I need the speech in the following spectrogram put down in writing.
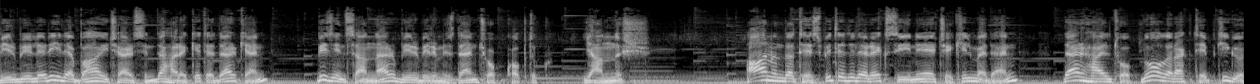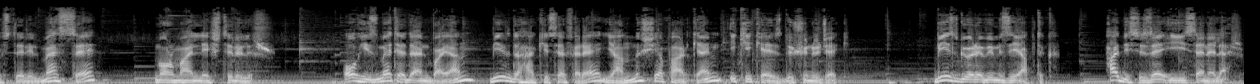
birbirleriyle bağ içerisinde hareket ederken biz insanlar birbirimizden çok koptuk. Yanlış. Anında tespit edilerek sineye çekilmeden derhal toplu olarak tepki gösterilmezse normalleştirilir. O hizmet eden bayan bir dahaki sefere yanlış yaparken iki kez düşünecek. Biz görevimizi yaptık. Hadi size iyi seneler.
